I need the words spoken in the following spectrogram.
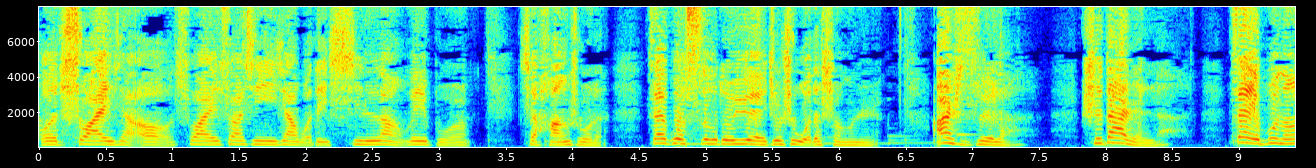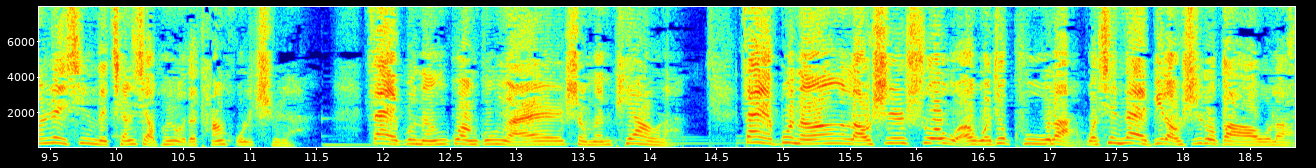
我刷一下啊、刷一刷新一下我的新浪微博。小航说了，再过四个多月就是我的生日，二十岁了，是大人了，再也不能任性的抢小朋友的糖葫芦吃了，再也不能逛公园省门票了，再也不能老师说我我就哭了，我现在比老师都高了。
